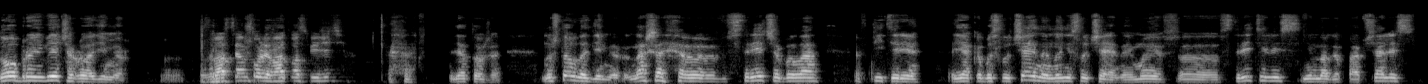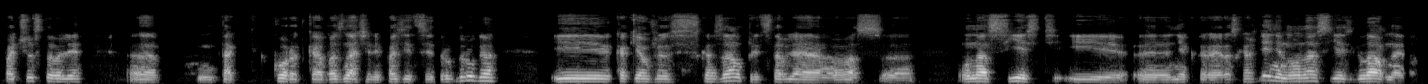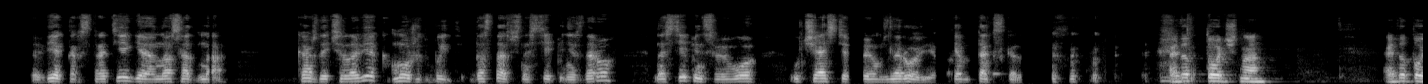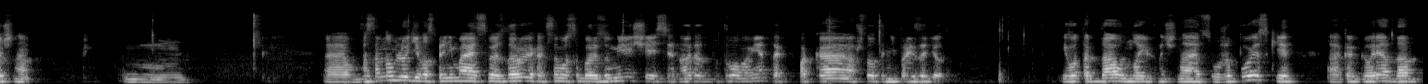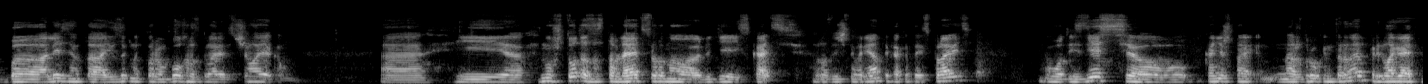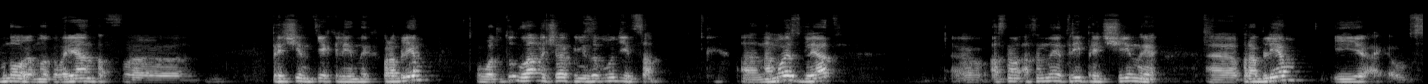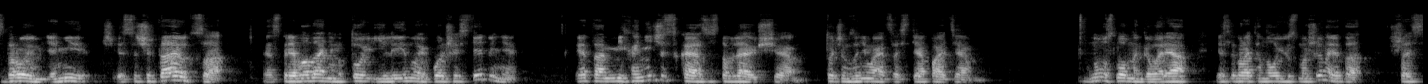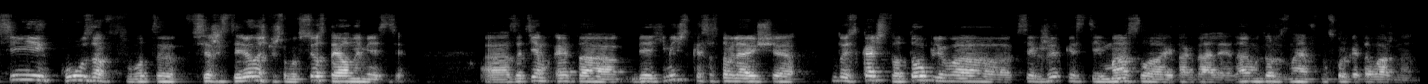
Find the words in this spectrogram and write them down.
Добрый вечер, Владимир. Здравствуйте, Анатолий, рад вас видеть. Я тоже. Ну что, Владимир, наша э, встреча была в Питере якобы случайно, но не случайной. Мы э, встретились, немного пообщались, почувствовали, э, так коротко обозначили позиции друг друга. И, как я уже сказал, представляя вас, у нас есть и некоторое расхождение, но у нас есть главное, вектор, стратегия у нас одна. Каждый человек может быть в достаточной степени здоров на степень своего участия в своем здоровье. Я бы так сказал. Это точно. Это точно. Э, в основном люди воспринимают свое здоровье как само собой разумеющееся, но это до того момента, пока что-то не произойдет. И вот тогда у многих начинаются уже поиски, как говорят, да, болезнь – это язык, на котором Бог разговаривает с человеком. А, и ну, что-то заставляет все равно людей искать различные варианты, как это исправить. Вот, и здесь, э, конечно, наш друг интернет предлагает много-много вариантов э, причин тех или иных проблем. Вот, и тут главное человеку не заблудиться. А, на мой взгляд, э, основ, основные три причины проблем и э, здоровьем, и они сочетаются э, с преобладанием той или иной в большей степени, это механическая составляющая, то, чем занимается остеопатия. Ну, условно говоря, если брать аналогию с машиной, это шасси, кузов, вот э, все шестереночки, чтобы все стояло на месте. А затем это биохимическая составляющая, ну, то есть качество топлива, всех жидкостей, масла и так далее. Да, мы тоже знаем, насколько это важно.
